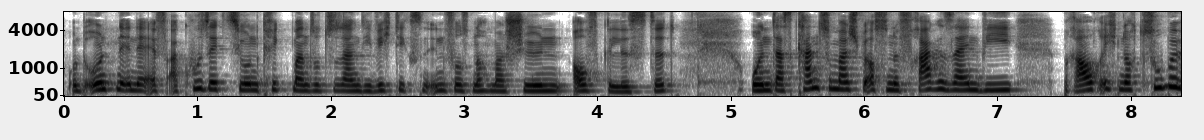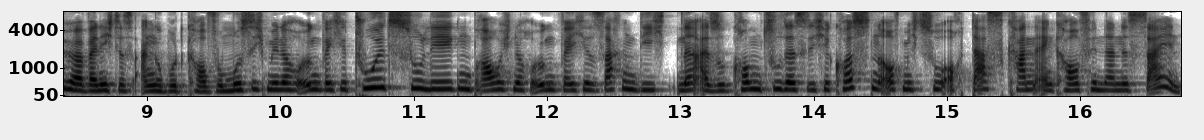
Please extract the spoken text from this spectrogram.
Und unten in der FAQ-Sektion kriegt man sozusagen die wichtigsten Infos nochmal schön aufgelistet. Und das kann zum Beispiel auch so eine Frage sein wie, brauche ich noch Zubehör, wenn ich das Angebot kaufe? Muss ich mir noch irgendwelche Tools zulegen? Brauche ich noch irgendwelche Sachen, die ich, ne, also kommen zusätzliche Kosten auf mich zu? Auch das kann ein Kaufhindernis sein,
